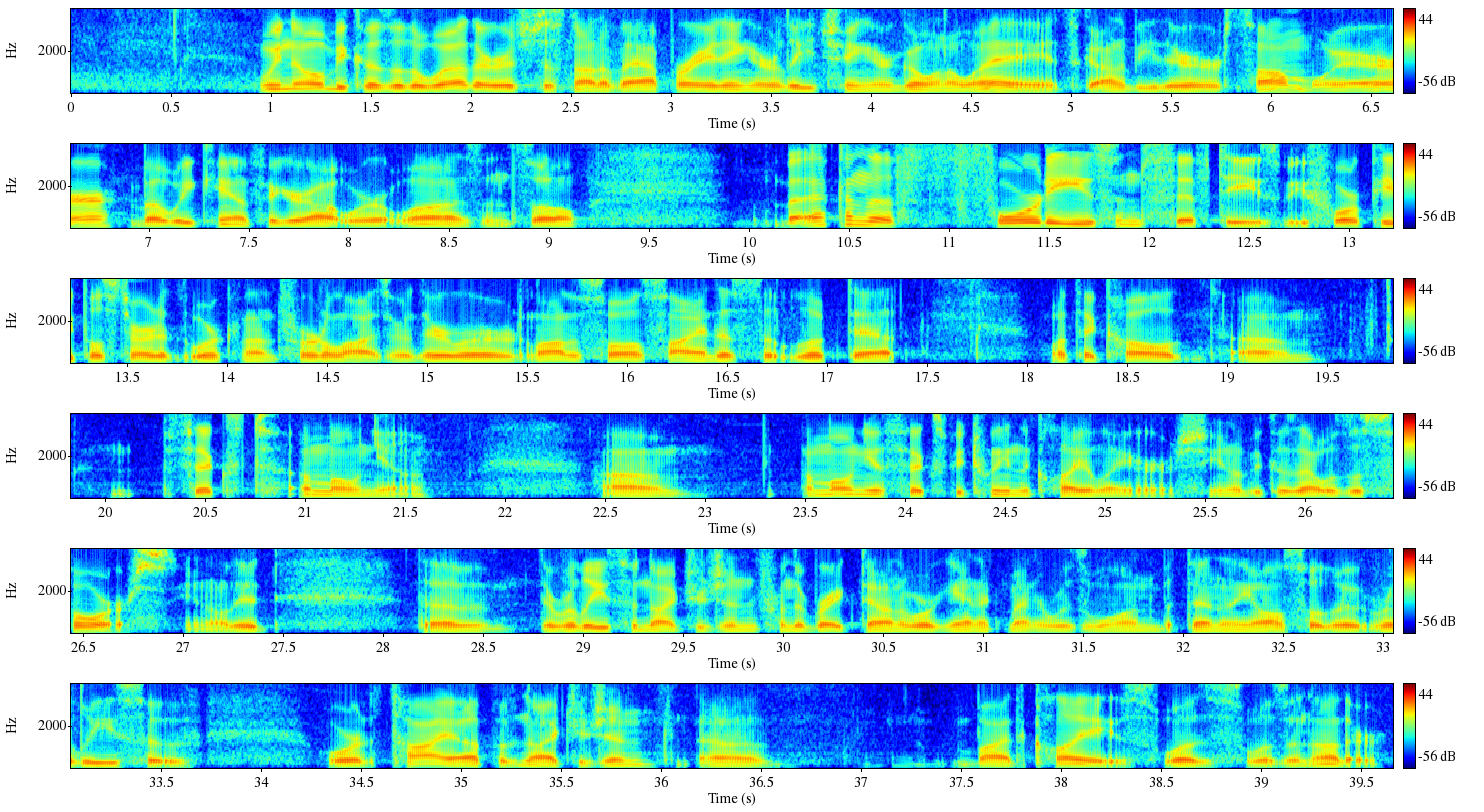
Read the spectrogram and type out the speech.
we know because of the weather, it's just not evaporating or leaching or going away. It's got to be there somewhere, but we can't figure out where it was. And so, back in the 40s and 50s, before people started working on fertilizer, there were a lot of soil scientists that looked at what they called um, fixed ammonia. Um, ammonia fixed between the clay layers, you know, because that was the source. You know, they'd the the release of nitrogen from the breakdown of organic matter was one, but then they also the release of or the tie up of nitrogen uh, by the clays was was another.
